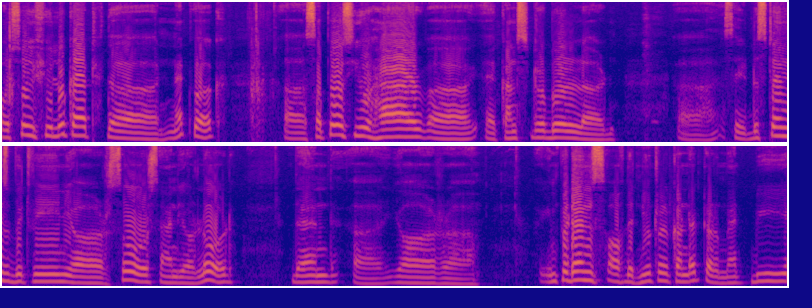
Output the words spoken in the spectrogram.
Also if you look at the network uh, suppose you have uh, a considerable uh, uh say distance between your source and your load then uh, your uh, impedance of the neutral conductor might be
